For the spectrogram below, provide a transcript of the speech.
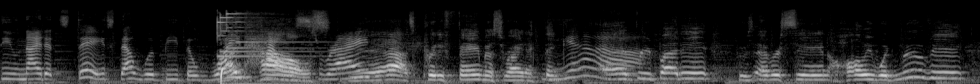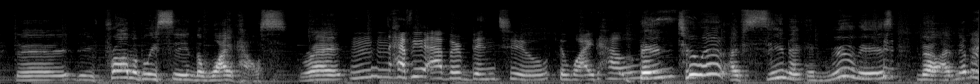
the United States, that would be the White, House, right? Yeah, it's pretty famous, right? I think Yeah. everybody who's ever seen a Hollywood movie, they, they've probably seen the White House, right? Mhm. Have you ever been to the White House? Been to it? I've seen it in movies. No, I've never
